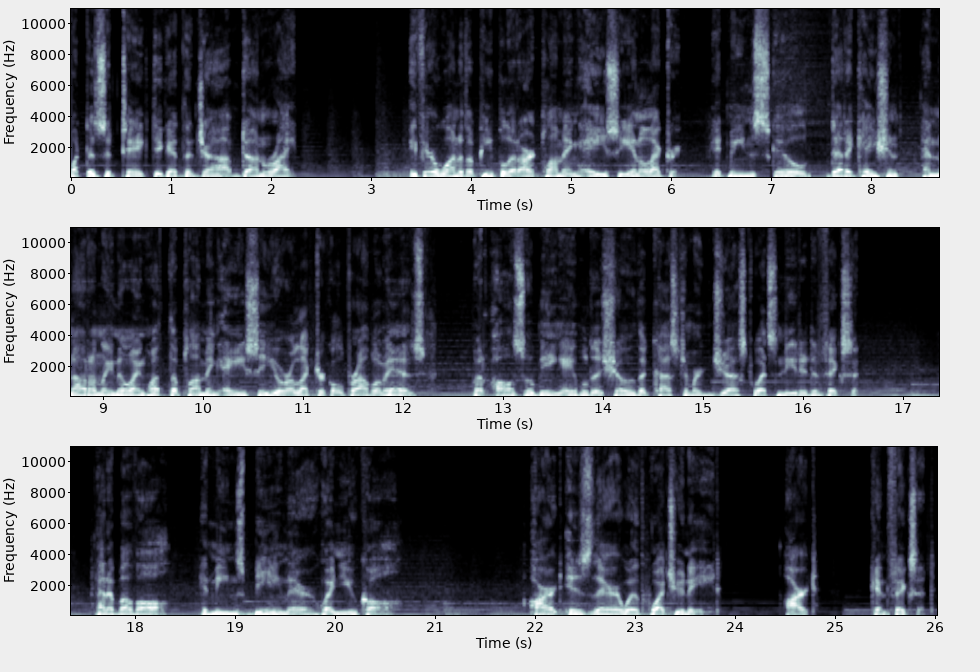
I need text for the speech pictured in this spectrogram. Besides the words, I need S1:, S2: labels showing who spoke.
S1: What does it take to get the job done right? If you're one of the people at Art Plumbing, AC, and Electric, it means skill, dedication, and not only knowing what the plumbing, AC, or electrical problem is, but also being able to show the customer just what's needed to fix it. And above all, it means being there when you call. Art is there with what you need. Art can fix it.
